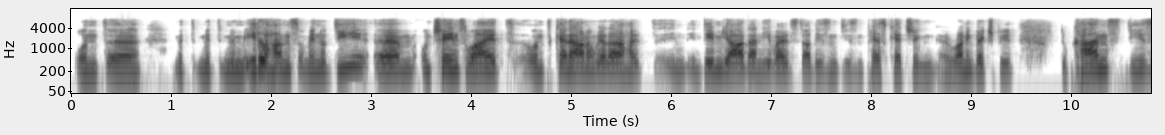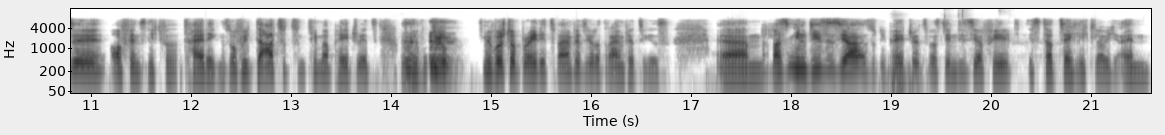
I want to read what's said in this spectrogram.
und äh, mit, mit, mit dem Edelhans und wenn du die ähm, und James White und keine Ahnung, wer da halt in, in dem Jahr dann jeweils da diesen, diesen Pass-Catching äh, Running Back spielt, du kannst diese Offense nicht verteidigen. So viel dazu zum Thema Patriots. Und mir ist mir wurscht, ob Brady 42 oder 43 ist. Ähm, was ihnen dieses Jahr, also die Patriots, was denen dieses Jahr fehlt, ist tatsächlich, glaube ich, ein,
